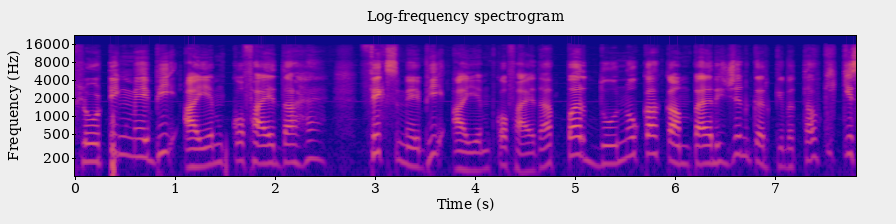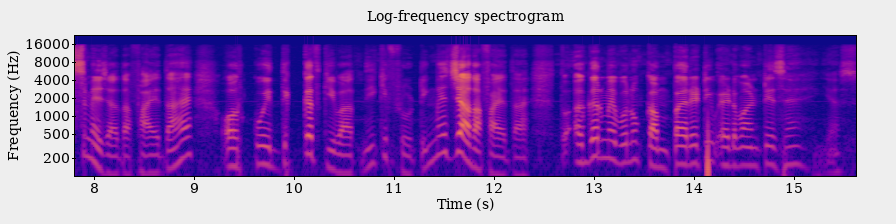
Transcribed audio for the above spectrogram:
फ्लोटिंग में भी आईएम को फ़ायदा है, फिक्स में भी आईएम को फ़ायदा पर दोनों का कंपैरिजन करके बताओ कि किसमें ज़्यादा फ़ायदा है, और कोई दिक्कत की बात नहीं कि फ्लोटिंग में ज़्यादा फ़ायदा है। तो अगर मैं बोलूँ कंपैरेटिव एडवांटेज है यस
